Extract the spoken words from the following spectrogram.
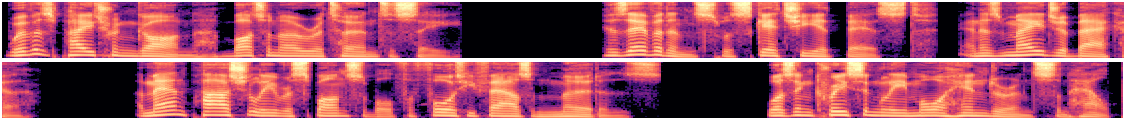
With his patron gone, Bottineau returned to sea. His evidence was sketchy at best, and his major backer, a man partially responsible for 40,000 murders, was increasingly more hindrance than help.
